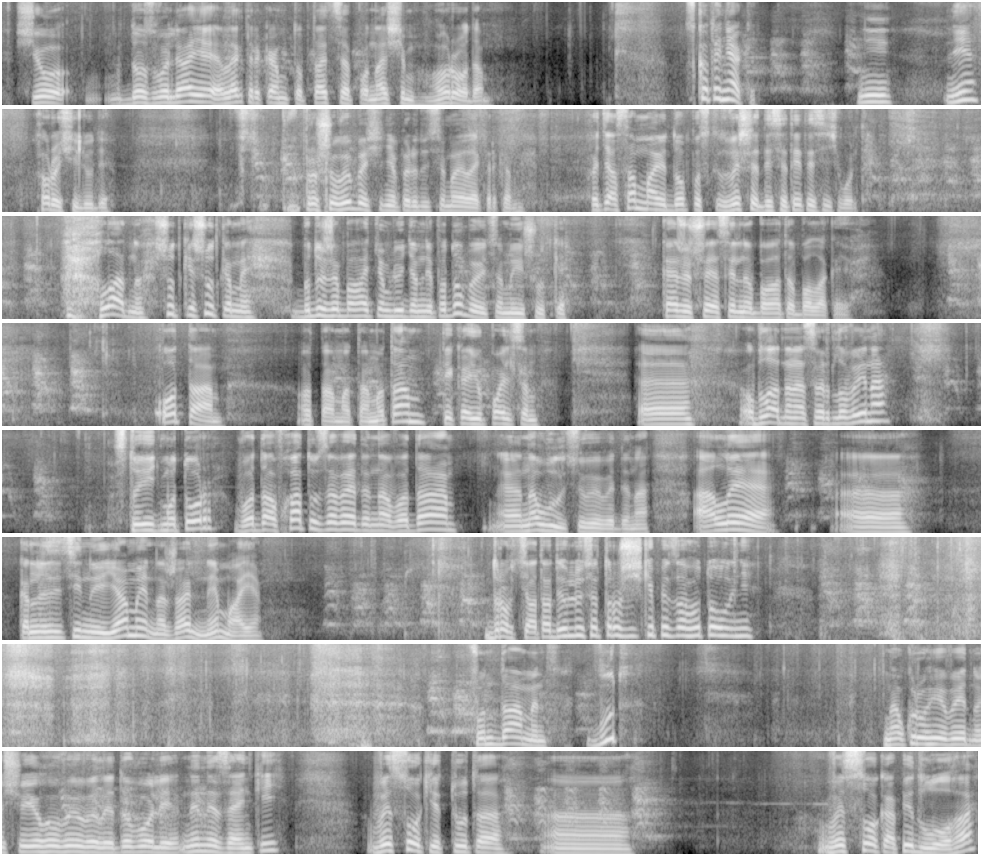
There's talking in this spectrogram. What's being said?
що дозволяє електрикам топтатися по нашим городам. Скотиняки. Ні. Ні, хороші люди. Прошу вибачення перед усіма електриками. Хоча сам маю допуск звише 10 тисяч вольт. Ладно, шутки шутками, бо дуже багатьом людям не подобаються мої шутки. Кажуть, що я сильно багато балакаю. Отам, отам, отам, отам, тикаю пальцем. Е, обладнана свердловина. Стоїть мотор, вода в хату заведена, вода е, на вулицю виведена. Але е, каналізаційної ями, на жаль, немає. Дровцята, дивлюся, трошечки підзаготовлені. Фундамент бут. Навкруги видно, що його вивели доволі не низенький. Високі тут е, висока підлога.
